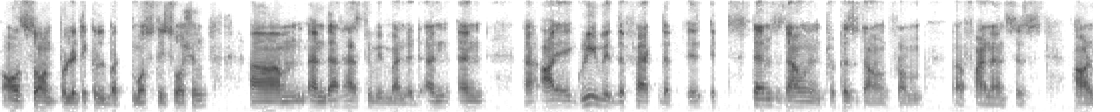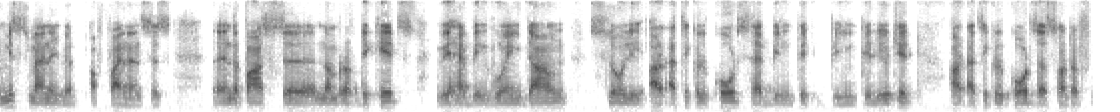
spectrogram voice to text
also on political, but mostly social, um, and that has to be mended. And and uh, I agree with the fact that it, it stems down and trickles down from uh, finances our mismanagement of finances. In the past uh, number of decades, we have been going down slowly. Our ethical codes have been being polluted. Our ethical codes are sort of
